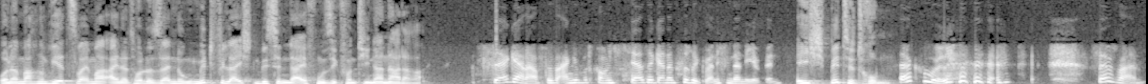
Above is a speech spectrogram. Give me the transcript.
und dann machen wir zweimal eine tolle Sendung mit vielleicht ein bisschen Live-Musik von Tina Naderer. Sehr gerne. Auf das Angebot komme ich sehr, sehr gerne zurück, wenn ich in der Nähe bin. Ich bitte drum. Sehr cool. Stefan.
